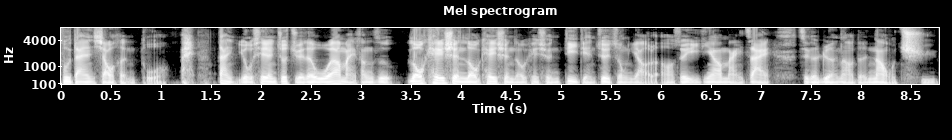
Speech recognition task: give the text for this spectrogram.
负担小很多，哎，但有些人就觉得我要买房子，location，location，location，地点最重要了哦，所以一定要买在这个热闹的闹区。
